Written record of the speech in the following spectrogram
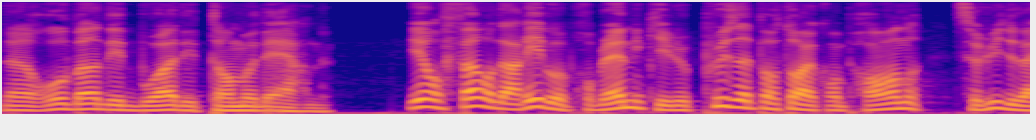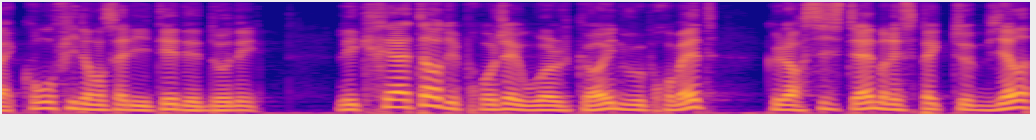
d'un Robin des Bois des temps modernes. Et enfin, on arrive au problème qui est le plus important à comprendre, celui de la confidentialité des données. Les créateurs du projet WorldCoin vous promettent que leur système respecte bien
